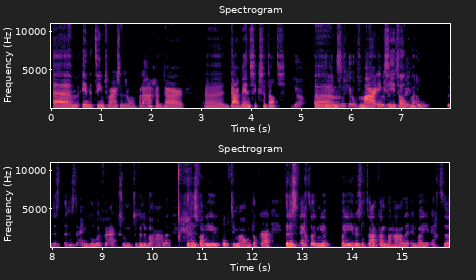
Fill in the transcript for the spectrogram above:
Ehm, in de teams waar ze erom vragen, daar, eh, daar wens ik ze dat. Ja. En, en zeg je ook van maar ik zie het ook wel. Dit is, dit is het einddoel wat we eigenlijk zo moeten willen behalen. Dit is wanneer je optimaal met elkaar. Dit is echt wanneer je, wanneer je resultaat kan behalen en waar je echt eh,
